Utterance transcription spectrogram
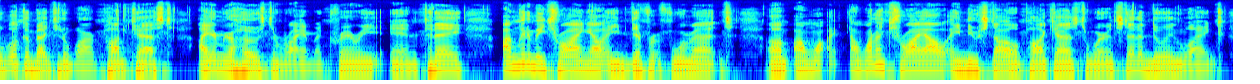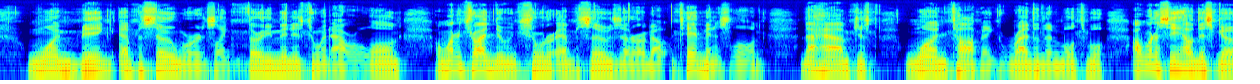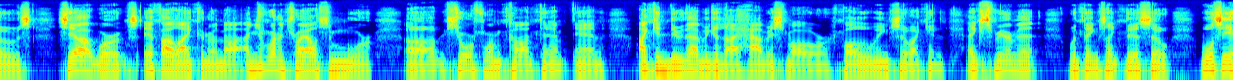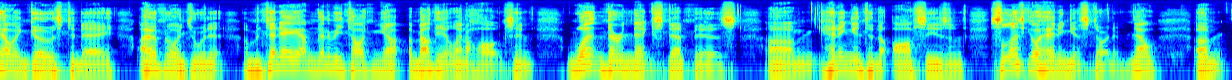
Welcome back to the Wire Podcast. I am your host, Ryan McCrary, and today I'm going to be trying out a different format. Um, I want I want to try out a new style of podcast where instead of doing like one big episode where it's like 30 minutes to an hour long, I want to try doing shorter episodes that are about 10 minutes long that have just one topic rather than multiple. I want to see how this goes, see how it works, if I like it or not. I just want to try out some more um, short form content, and I can do that because I have a smaller following, so I can experiment with things like this. So we'll see how it goes today. I hope you enjoyed it. Um, but today I'm going to be talking about the Atlanta Hawks and what their next step is um, heading into the off season. So let's go ahead and get started. Now, um,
